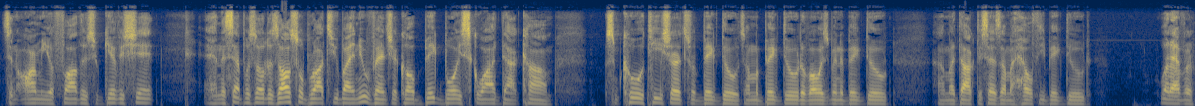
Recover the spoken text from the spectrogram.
It's an army of fathers who give a shit. And this episode is also brought to you by a new venture called BigBoySquad.com. Some cool t-shirts for big dudes. I'm a big dude. I've always been a big dude. Uh, my doctor says I'm a healthy big dude. Whatever,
